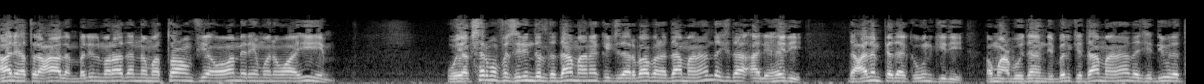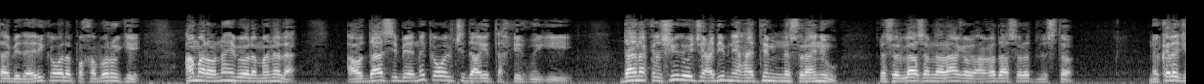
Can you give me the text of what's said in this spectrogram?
الهه العالم بل المراد انهم طعم في اوامرهم ونواهيهم و اکثر مفسرین دلته دا معنی کوي چې د ارباب نه دا معنی ده چې دا الهه دي د عالم پیدا کوونکي دي او معبودان دي بلکې دا معنی ده چې دیو له تابعداري کوله په خبرو کې امر او نهي به ولا منله او داسې به نه کول چې داغه تحقیق ویږي دا نقل شوی دی چې عدی ابن حاتم نصرانی رسول الله صلی الله علیه وسلم هغه دا صورت لسته نو کله چې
